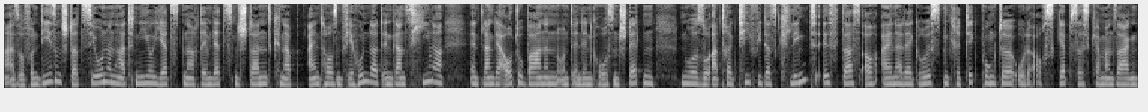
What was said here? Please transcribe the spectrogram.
Also von diesen Stationen hat NIO jetzt nach dem letzten Stand knapp 1400 in ganz China entlang der Autobahnen und in den großen Städten. Nur so attraktiv wie das klingt, ist das auch einer der größten Kritikpunkte oder auch Skepsis kann man sagen,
